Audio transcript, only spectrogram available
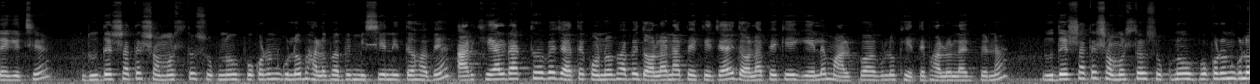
লেগেছে। দুধের সাথে সমস্ত শুকনো উপকরণগুলো ভালোভাবে মিশিয়ে নিতে হবে। আর খেয়াল রাখতে হবে যাতে কোনোভাবে দলা না পেকে যায়। দলা পেকে গেলে মালপোয়াগুলো খেতে ভালো লাগবে না। দুধের সাথে সমস্ত শুকনো উপকরণগুলো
